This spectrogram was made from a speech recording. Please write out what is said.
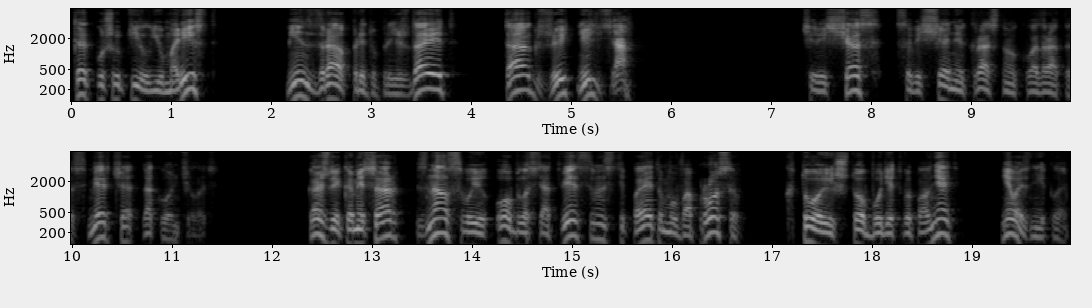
Как пошутил юморист, Минздрав предупреждает, так жить нельзя. Через час совещание Красного квадрата Смерча закончилось. Каждый комиссар знал свою область ответственности, поэтому вопросов, кто и что будет выполнять, не возникло.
